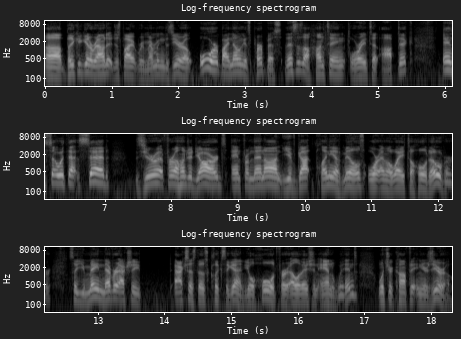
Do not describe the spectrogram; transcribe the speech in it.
Uh, but you could get around it just by remembering the zero or by knowing its purpose. This is a hunting oriented optic. And so with that said, zero it for 100 yards, and from then on, you've got plenty of mils or MOA to hold over. So you may never actually access those clicks again. You'll hold for elevation and wind once you're confident in your zero.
